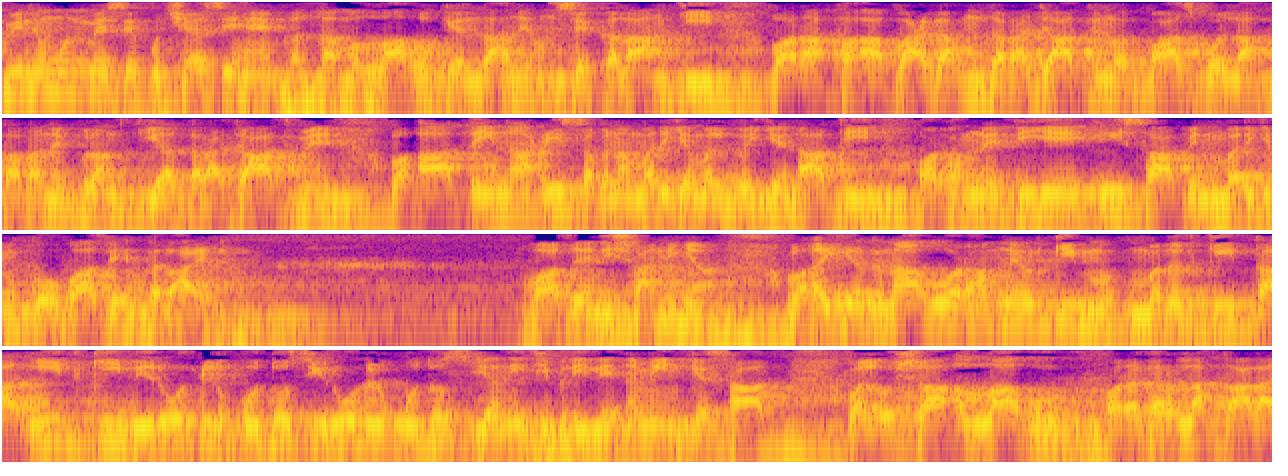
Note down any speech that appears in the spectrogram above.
منہم ان میں سے کچھ ایسے ہیں کلام اللہ کہ اللہ نے ان سے کلام کی۔ ورفع بعدهم درجات، اور بعض کو اللہ تعالیٰ نے بلند کیا درجات میں۔ وآتینا عیسی ابن مریم البینات اور ہم نے دیے عیسیٰ بن مریم کو واضح دلائل واضح نشانیاں۔ وہ ایدنا اور ہم نے ان کی مدد کی، تائید کی، بروح القدس، روح القدس یعنی جبریل امین کے ساتھ۔ ولو شاء اللہ اور اگر اللہ تعالیٰ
